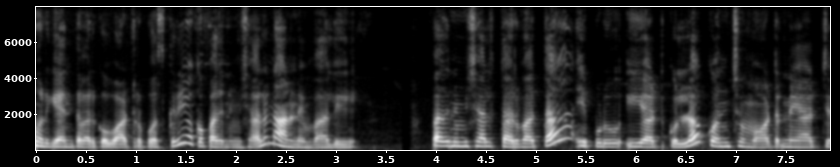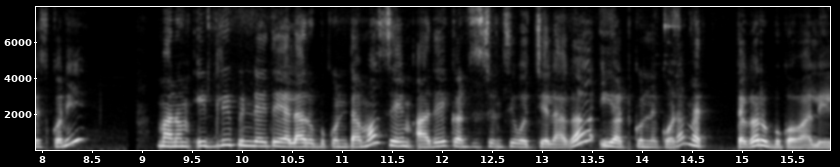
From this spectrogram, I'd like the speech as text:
మునిగేంత వరకు వాటర్ పోసుకొని ఒక పది నిమిషాలు నాననివ్వాలి. పది నిమిషాల తర్వాత ఇప్పుడు ఈ అటుకుల్లో కొంచెం వాటర్ని యాడ్ చేసుకొని మనం ఇడ్లీ పిండి అయితే ఎలా రుబ్బుకుంటామో సేమ్ అదే కన్సిస్టెన్సీ వచ్చేలాగా ఈ అటుకుల్ని కూడా మెత్తగా రుబ్బుకోవాలి.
